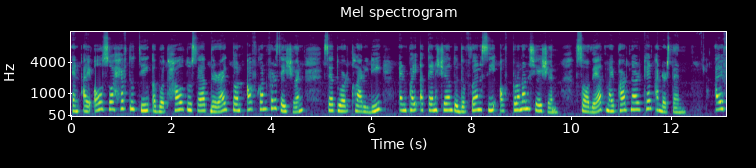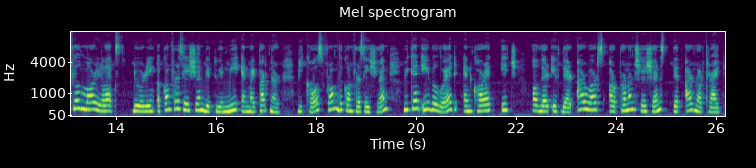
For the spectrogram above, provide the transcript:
and I also have to think about how to set the right tone of conversation, set word clarity, and pay attention to the fluency of pronunciation so that my partner can understand. I feel more relaxed during a conversation between me and my partner because from the conversation we can evaluate and correct each other if there are words or pronunciations that are not right.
